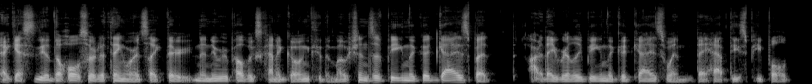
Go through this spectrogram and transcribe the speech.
I guess the whole sort of thing where it's like they're the New Republic's kind of going through the motions of being the good guys, but are they really being the good guys when they have these people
